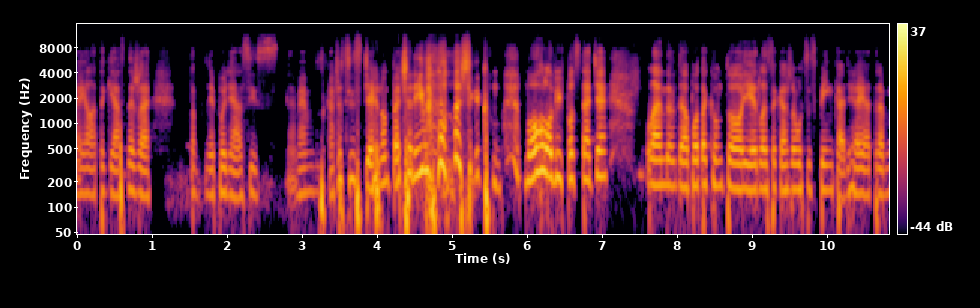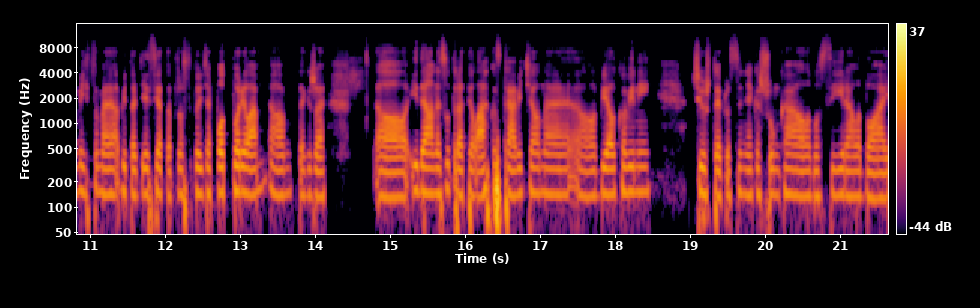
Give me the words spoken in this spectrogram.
hej, ale tak jasné, že tam nepôjde asi s, neviem, s kačacím stehnom pečeným, ale ako mohlo by v podstate, len teda po takomto jedle sa každému chce spinkať, hej, a teda my chceme, aby tá desiata proste to dieťa podporila, um, takže uh, ideálne sú teda tie ľahko stráviteľné uh, bielkoviny, či už to je proste nejaká šunka, alebo sír, alebo aj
